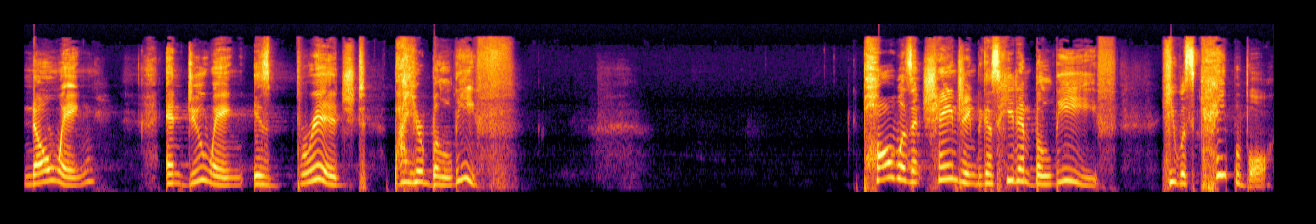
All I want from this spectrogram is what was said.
knowing and doing is bridged by your belief. Paul wasn't changing because he didn't believe he was capable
